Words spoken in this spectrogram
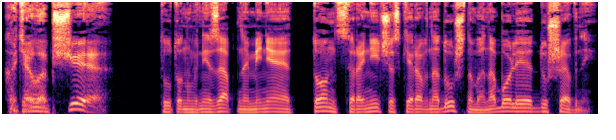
Хотя вообще, Тут он внезапно меняет тон с иронически равнодушного на более душевный.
